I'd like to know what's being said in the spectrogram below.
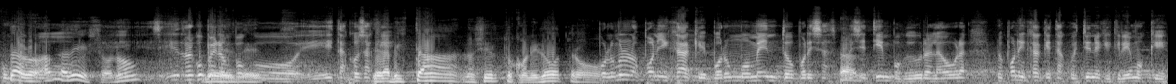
un claro, habla de eso, ¿no? recupera un poco estas cosas de que. la amistad, ¿no es cierto?, con el otro. Por lo menos nos pone en jaque, por un momento, por, esas, ese tiempo que dura la obra, nos pone en jaque estas cuestiones que creemos que,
